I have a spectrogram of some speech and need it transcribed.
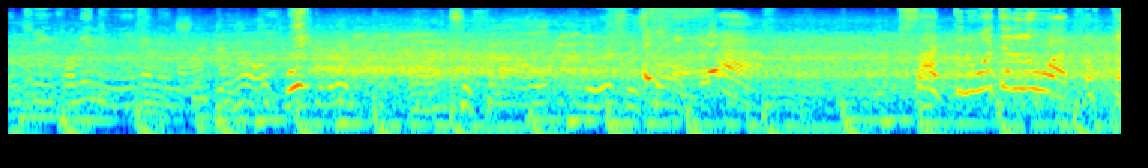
จริงๆเขาเล่นอย่างนี้กันเลยนะ Shooting half. อุ้ย Oh, that's a foul, and the whistle's ไอ้ gone. เหี้ยสัตว์กูรู้ว่าจะลวดตกใจ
